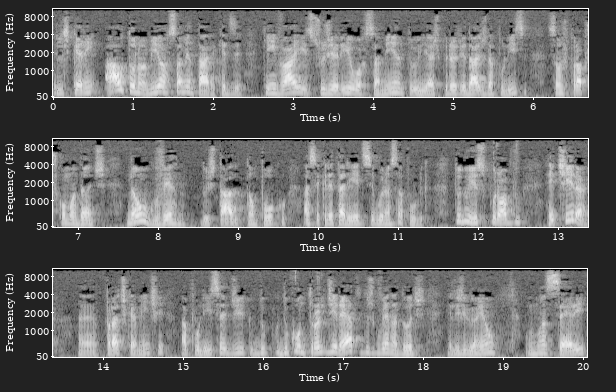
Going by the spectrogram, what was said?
eles querem autonomia orçamentária, quer dizer, quem vai sugerir o orçamento e as prioridades da polícia são os próprios comandantes, não o governo do estado, tampouco a Secretaria de Segurança Pública. Tudo isso, por óbvio, retira é, praticamente a polícia de, do, do, controle direto dos governadores. Eles ganham uma série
